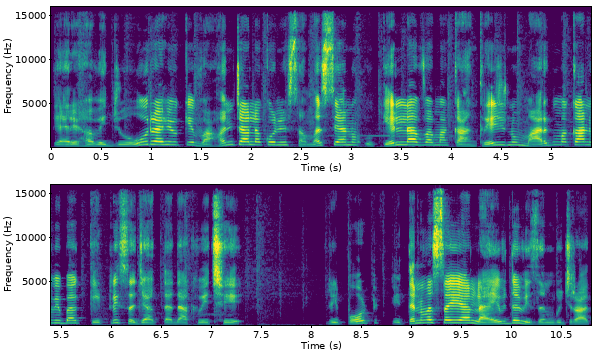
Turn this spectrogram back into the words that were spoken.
ત્યારે હવે જોવું રહ્યું કે વાહન ચાલકોની સમસ્યાનો ઉકેલ લાવવામાં કાંકરેજનું માર્ગ મકાન વિભાગ કેટલી સજાગતા દાખવે છે. Report Ketan Vasaiya, live the vision Gujarat.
